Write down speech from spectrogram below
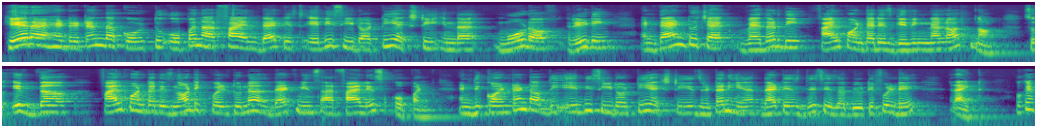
Here I had written the code to open our file that is abc.txt in the mode of reading and then to check whether the file pointer is giving null or not. So if the file pointer is not equal to null. That means our file is opened. And the content of the abc.txt is written here. That is this is a beautiful day right? Okay.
